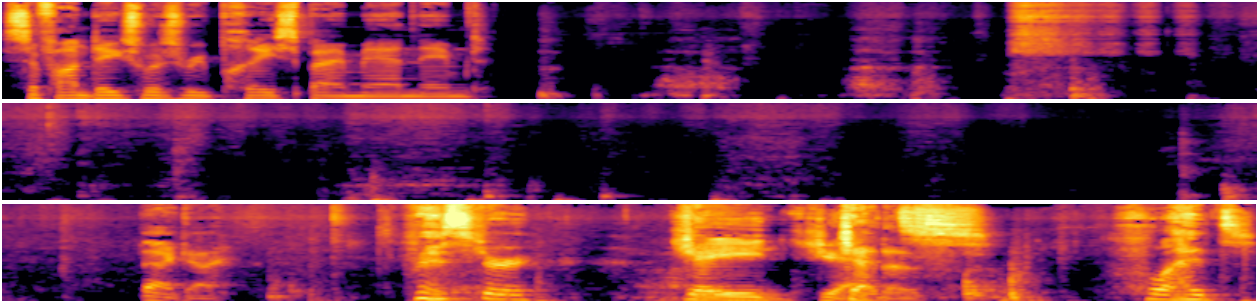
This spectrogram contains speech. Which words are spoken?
Stefon Diggs was replaced by a man named. That guy. Mr. Jay Jettas. Let's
